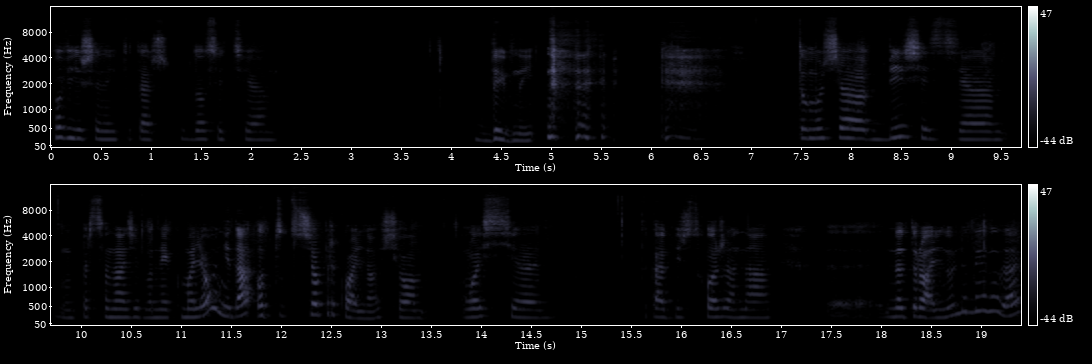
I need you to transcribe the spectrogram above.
Повішений, то теж досить е, дивний. Тому що більшість е, персонажів вони як мальовані, да? От тут що прикольно, що ось е, така більш схожа на е, натуральну людину, да?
